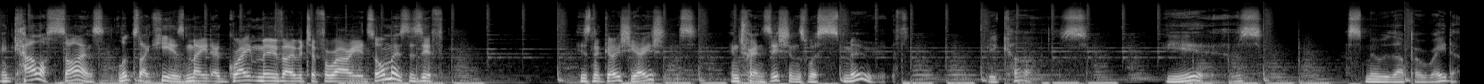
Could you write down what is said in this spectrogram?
and Carlos Sainz looks like he has made a great move over to Ferrari. It's almost as if his negotiations and transitions were smooth because he is a smooth operator.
